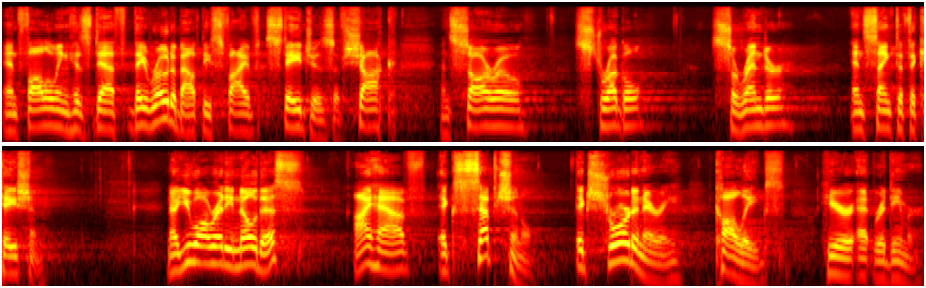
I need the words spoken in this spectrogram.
And following his death, they wrote about these five stages of shock and sorrow, struggle, surrender, and sanctification. Now, you already know this. I have exceptional, extraordinary colleagues here at Redeemer.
